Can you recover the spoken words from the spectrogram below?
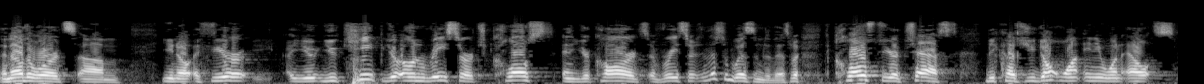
In other words, um, you know, if you're you you keep your own research close and your cards of research, and there's wisdom to this, but close to your chest because you don't want anyone else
